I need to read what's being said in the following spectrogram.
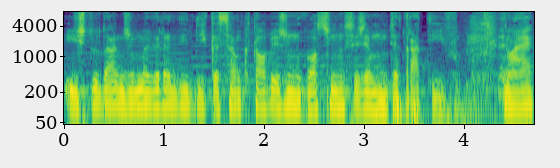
isto dá-nos uma grande indicação que talvez o negócio não seja muito atrativo, não é?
